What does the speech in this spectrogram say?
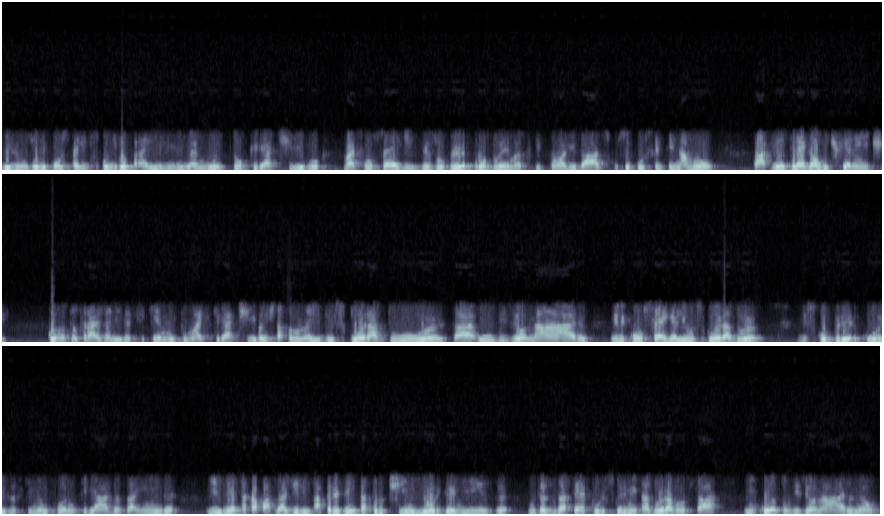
e ele usa o recurso que está ali disponível para ele. Ele não é muito criativo, mas consegue resolver problemas que estão ali dados com os recursos que ele tem na mão, tá? E entrega algo diferente. Quando tu traz a liga que é muito mais criativa, a gente está falando aí do explorador, tá? o visionário, ele consegue ali, o explorador, descobrir coisas que não foram criadas ainda, e nessa capacidade ele apresenta para o time e organiza, muitas vezes até por experimentador avançar, enquanto o visionário, não,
